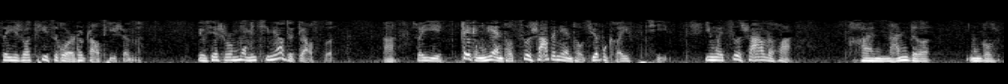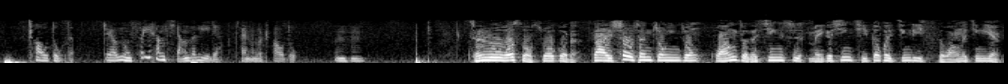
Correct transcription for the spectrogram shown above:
所以说替死鬼都找替身嘛，有些时候莫名其妙就吊死了啊。所以这种念头，自杀的念头绝不可以起，因为自杀的话很难得能够超度的，这要用非常强的力量才能够超度。嗯哼。诚如我所说过的，在瘦身中阴中，亡者的心事每个星期都会经历死亡的经验，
